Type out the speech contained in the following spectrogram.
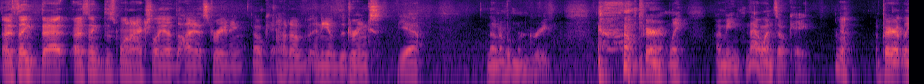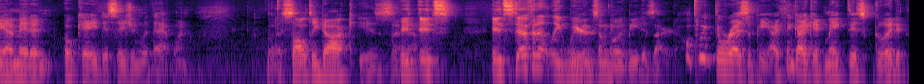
I think that I think this one actually had the highest rating. Okay. Out of any of the drinks. Yeah, none of them are great. Apparently, I mean that one's okay. Yeah. Apparently, I made an okay decision with that one. But a salty Doc is uh, It, it's it's definitely leaving weird. something but- to be desired. I'll tweak the recipe. I think I could make this good,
